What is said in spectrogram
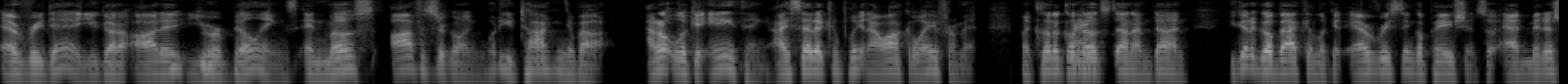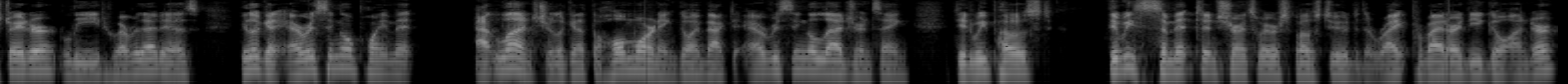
every day. You got to audit Mhm. your billings. And most offices are going, What are you talking about? I don't look at anything. I set it complete and I walk away from it. My clinical Right. notes done, I'm done. You got to go back and look at every single patient. So administrator, lead, whoever that is, you look at every single appointment at lunch. You're looking at the whole morning, going back to every single ledger and saying, did we post? Did we submit to insurance we were supposed to? Did the right provider ID go under?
